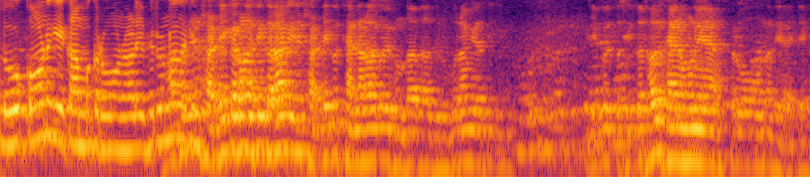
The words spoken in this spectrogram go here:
ਲੋਕ ਆਉਣਗੇ ਕੰਮ ਕਰਵਾਉਣ ਵਾਲੇ ਫਿਰ ਉਹਨਾਂ ਦਾ ਸਾਡੇ ਕਰਨ ਅਸੀਂ ਕਰਾਂਗੇ ਜੇ ਸਾਡੇ ਕੋਈ ਸਾਈਨ ਵਾਲਾ ਕੋਈ ਹੁੰਦਾ ਤਾਂ ਜ਼ਰੂਰ ਕਰਾਂਗੇ ਅਸੀਂ। ਜੇ ਕੋਈ ਤਹਿਸੀਲਦਾਰ ਸਾਹਿਬ ਦੇ ਸਾਈਨ ਹੋਣੇ ਆ ਫਿਰ ਉਹ ਉਹਨਾਂ ਦੇ ਆਏ ਤੇ।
